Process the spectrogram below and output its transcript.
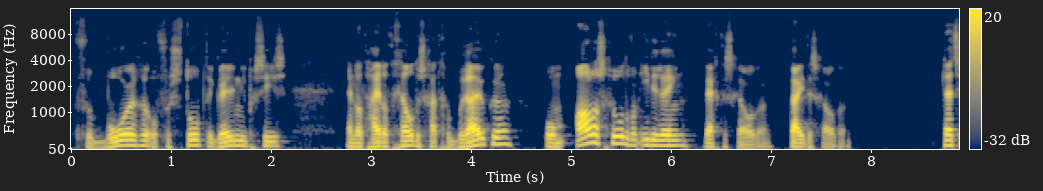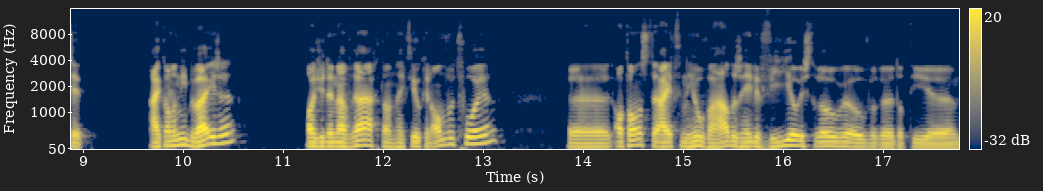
verborgen of verstopt, ik weet het niet precies. En dat hij dat geld dus gaat gebruiken om alle schulden van iedereen weg te schelden, kwijt te schelden. That's it. Hij kan het niet bewijzen. Als je ernaar vraagt, dan heeft hij ook geen antwoord voor je. Uh, althans, hij heeft een heel verhaal, dus een hele video is erover, over uh, dat hij... Uh,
